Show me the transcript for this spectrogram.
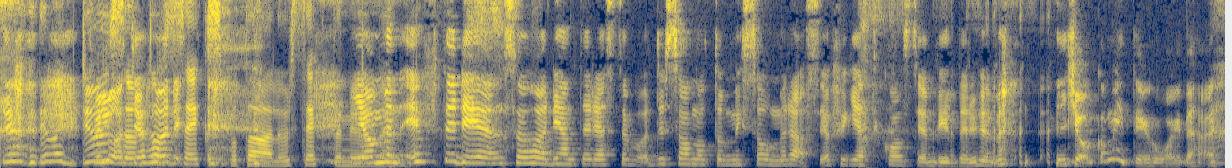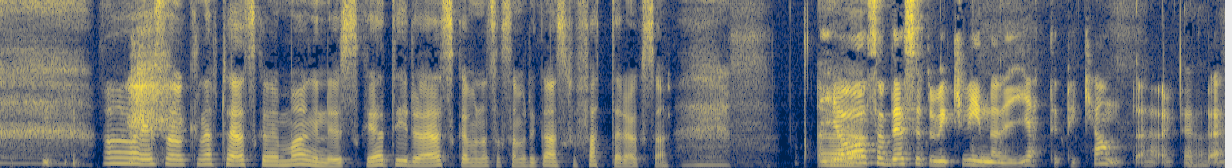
Det var du Förlåt, som jag tog hörde- sex på tal, ursäkta nu. Ja, men efter det så hörde jag inte resten. Du sa något om i somras. Jag fick jättekonstiga bilder i huvudet. Jag kommer inte ihåg det här. Åh, jag som knappt älskar med Magnus, jag ha tid att älska med någon slags amerikansk författare också? Ja, som dessutom är kvinnan är jättepikant det här, Peppe.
